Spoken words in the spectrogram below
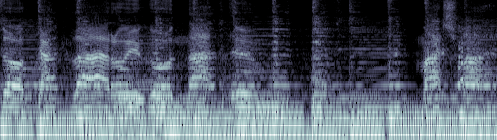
Sokaklar uygun adım. Marş marş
